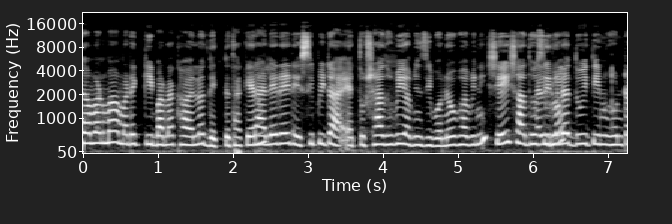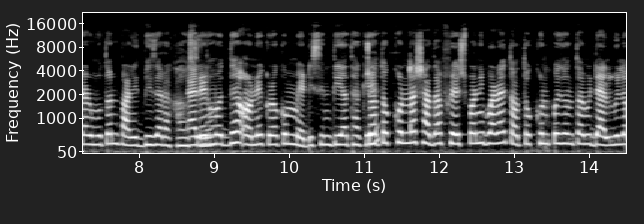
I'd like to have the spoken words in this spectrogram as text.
আজকে আমার মা আমারে কি বানা খাওয়ালো দেখতে থাকে। ডালের এই রেসিপিটা এত স্বাদ হবে আমি জীবনেও ভাবিনি। সেই স্বাদ হচ্ছিল দুই তিন ঘণ্টার মতন পানিত ভিজা রাখা হয়েছিল ডালের মধ্যে অনেক রকম মেডিসিন দিয়া থাকে। যতক্ষণ না সাদা ফ্রেশ পানি বাড়ায় ততক্ষণ পর্যন্ত আমি ডালগুলো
